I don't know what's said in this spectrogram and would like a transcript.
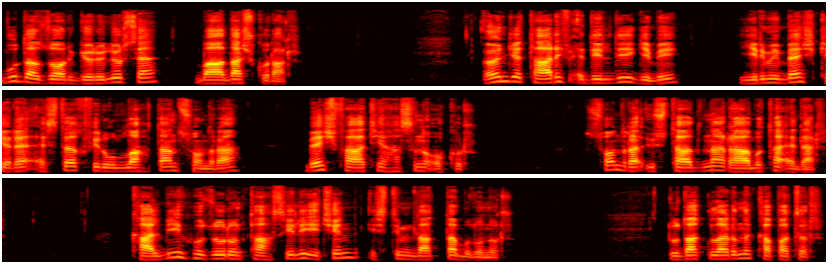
Bu da zor görülürse bağdaş kurar. Önce tarif edildiği gibi 25 kere Estağfirullah'tan sonra 5 Fatihasını okur. Sonra üstadına rabıta eder. Kalbi huzurun tahsili için istimdatta bulunur. Dudaklarını kapatır.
